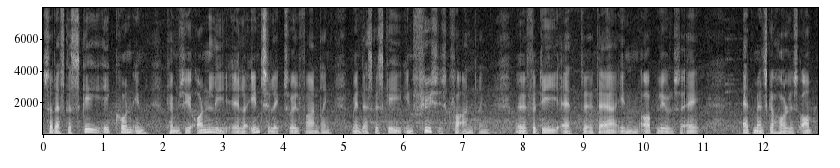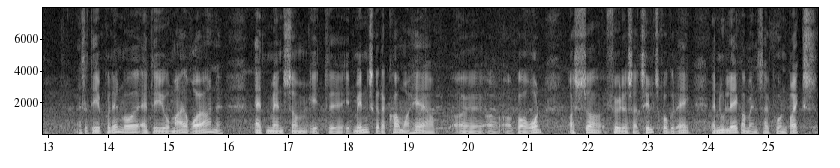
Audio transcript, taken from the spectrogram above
så der skal ske ikke kun en, kan man sige, åndelig eller intellektuel forandring, men der skal ske en fysisk forandring, øh, fordi at øh, der er en oplevelse af, at man skal holdes om. Altså det er på den måde, at det er jo meget rørende, at man som et, øh, et menneske, der kommer her øh, og, og går rundt, og så føler sig tiltrukket af, at nu lægger man sig på en briks,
